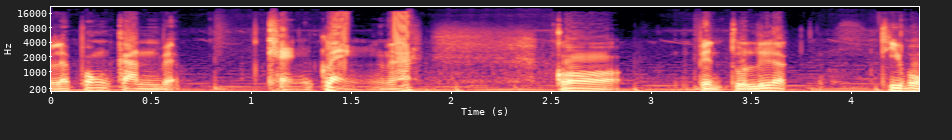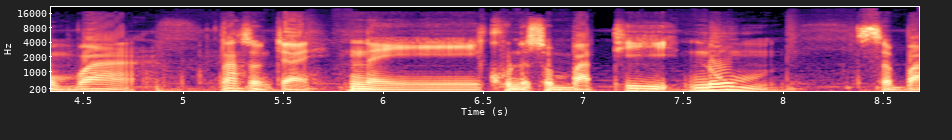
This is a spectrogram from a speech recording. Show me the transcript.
และป้องกันแบบแข็งแกร่งนะ ก็เป็นตัวเลือกที่ผมว่าน่าสนใจในคุณสมบัติที่นุ่มสบ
